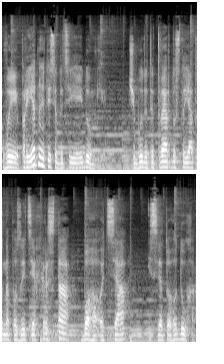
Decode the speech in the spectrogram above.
Ви приєднуєтеся до цієї думки? Чи будете твердо стояти на позиціях Христа, Бога Отця і Святого Духа?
